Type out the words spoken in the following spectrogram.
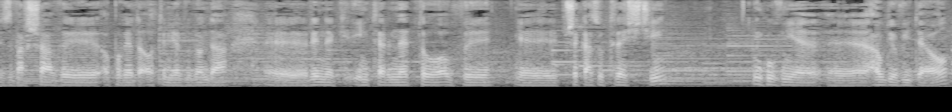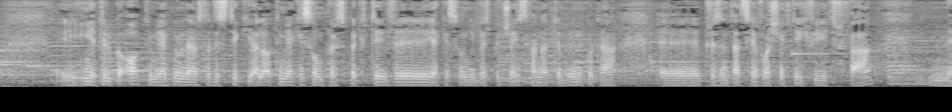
z Warszawy opowiada o tym, jak wygląda e, rynek internetowy przekazu treści, głównie audio-wideo. I nie tylko o tym, jak wyglądają statystyki, ale o tym, jakie są perspektywy, jakie są niebezpieczeństwa na tym rynku. Ta e, prezentacja właśnie w tej chwili trwa. E,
